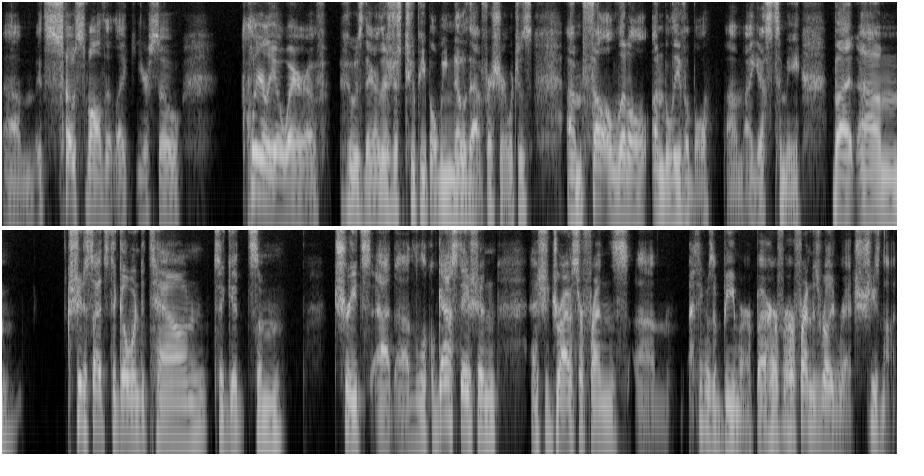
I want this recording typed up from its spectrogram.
Um, it's so small that like you're so clearly aware of who is there. There's just two people. We know that for sure, which is um, felt a little unbelievable, um, I guess, to me. But um, she decides to go into town to get some treats at uh, the local gas station, and she drives her friend's. Um, I think it was a Beamer, but her her friend is really rich. She's not,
